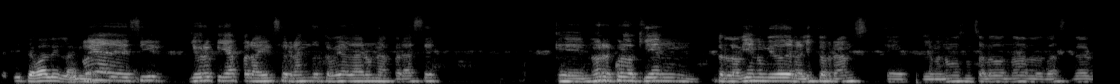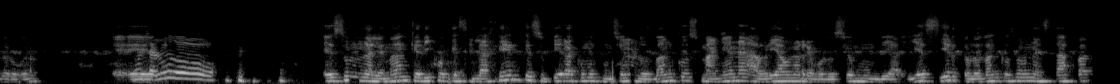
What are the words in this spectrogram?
que a ti te vale la voy a mía. decir, yo creo que ya para ir cerrando te voy a dar una frase que no recuerdo quién, pero lo vi en un video de Lalito Rams, que le mandamos un saludo, no lo vas a ver, pero bueno. Eh, ¡Un saludo! es un alemán que dijo que si la gente supiera cómo funcionan los bancos, mañana habría una revolución mundial. Y es cierto, los bancos son una estafa,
